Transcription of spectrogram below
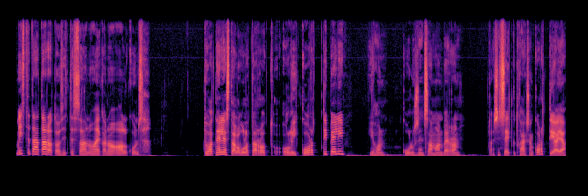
Mistä tämä tarot on sitten saanut aikanaan alkunsa? 1400-luvulla tarot oli korttipeli, johon kuului sen saman verran, tai siis 78 korttia, ja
